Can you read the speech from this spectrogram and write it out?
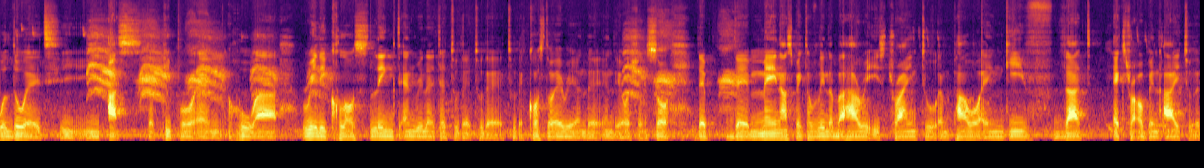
will do it? Us, the people, and who are really close linked and related to the to the to the coastal area and the and the ocean. So the the main aspect of Linda Bahari is trying to empower and give that extra open eye to the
